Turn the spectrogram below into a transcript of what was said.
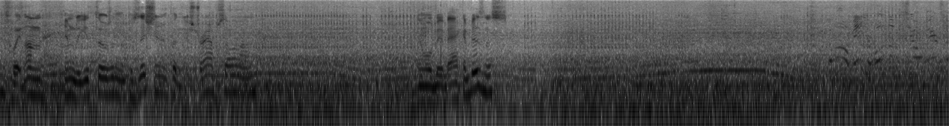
Just waiting on him to get those in position and putting the straps on. And we'll be back in business. Come on, man, you're holding up the show there, so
